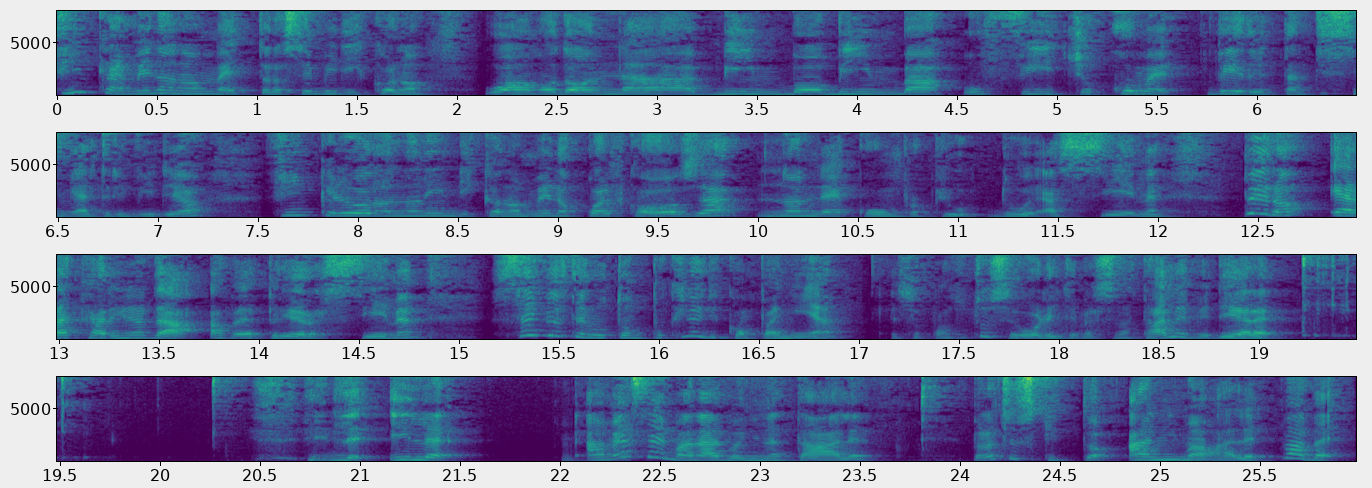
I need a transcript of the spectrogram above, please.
Finché almeno non mettono, se mi dicono uomo, donna, bimbo, bimba, ufficio, come vedo in tantissimi altri video, finché loro non indicano almeno qualcosa, non ne compro più due assieme. Però era carina da aprire assieme. Se vi ho tenuto un pochino di compagnia, e soprattutto se volete verso Natale vedere il, il a me sembra un albero di Natale però c'è scritto animale vabbè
